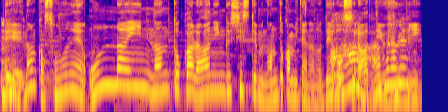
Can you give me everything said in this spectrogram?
て、うん。なんかそのねオンラインなんとかラーニングシステムなんとかみたいなのでオスラーっていうふうに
